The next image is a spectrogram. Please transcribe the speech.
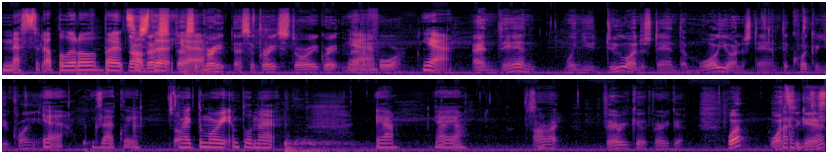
messed it up a little. But it's no, just that's the, that's yeah. a great that's a great story, great yeah. metaphor. Yeah. And then when you do understand, the more you understand, the quicker you clean. Yeah, exactly. So. Like the more you implement. Yeah, yeah, yeah. So. All right. Very good, very good. Well, once again,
